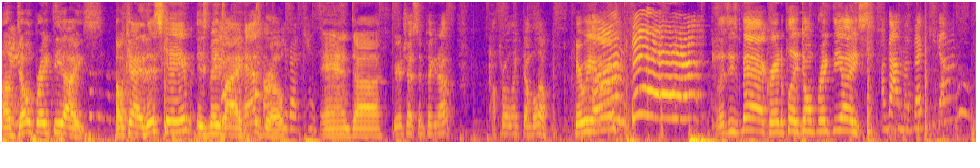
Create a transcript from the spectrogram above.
of Don't Break the Ice. Okay, this game is made by You Hasbro. guys can't see. And uh, if you're interested in picking it up, I'll throw a link down below. Here we are. I'm back. Lizzie's back, ready to play Don't Break the Ice. I got my Becky gun.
